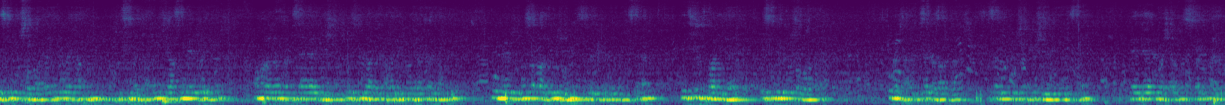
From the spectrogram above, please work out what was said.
eski Bursalılarla bu mekanın, kutsi mekanın ihyasını mevzu ediyor. Ama aradan tabii seneler geçti. Eski müdahale halini ocaklar yandı. Bu mevzunun sabahlığımız olmuş sizlere götürmek istemem. Netice itibariyle eski bir Bursalı olarak bu mekanı bize kazandıran Sayın Bursa Büyükşehir Belediyesi'ne ve değerli başkanımız Sayın Aydın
